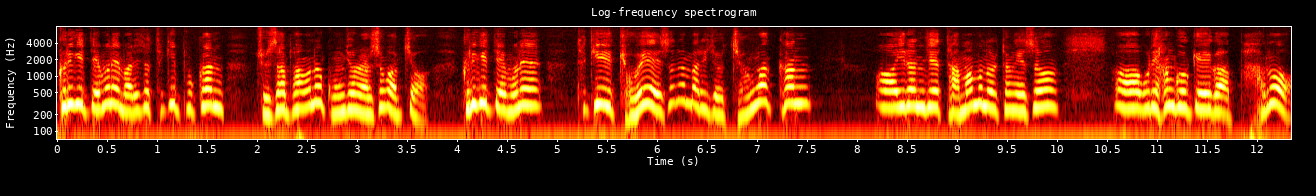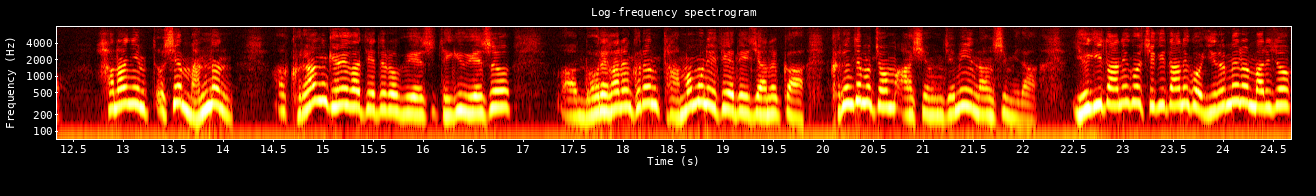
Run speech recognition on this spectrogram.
그렇기 때문에 말이죠. 특히 북한 주사파와는 공존할 수가 없죠. 그렇기 때문에 특히 교회에서는 말이죠. 정확한, 어, 이런 이제 담화문을 통해서, 어, 우리 한국교회가 바로 하나님 뜻에 맞는 어, 그러한 교회가 되도록 위해서, 되기 위해서 어, 노력하는 그런 담화문이 되어야 되지 않을까 그런 점은 좀 아쉬운 점이 남습니다. 여기도 아니고 저기도 아니고 이러면은 말이죠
